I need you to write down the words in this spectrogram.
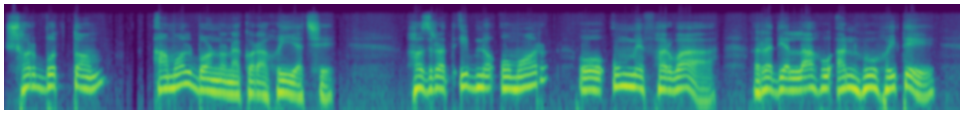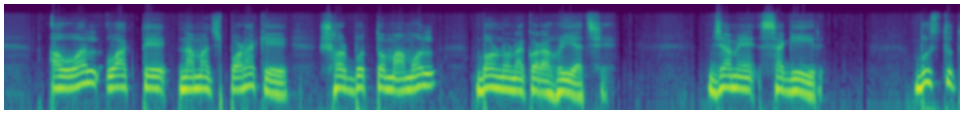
সর্বোত্তম আমল বর্ণনা করা হইয়াছে। হজরত ইবন ওমর ও উম্মে ফরওয়া রাদিয়াল্লাহু আনহু হইতে আওয়াল ওয়াক্তে নামাজ পড়াকে সর্বোত্তম আমল বর্ণনা করা হইয়াছে। জামে সাগির। বস্তুত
